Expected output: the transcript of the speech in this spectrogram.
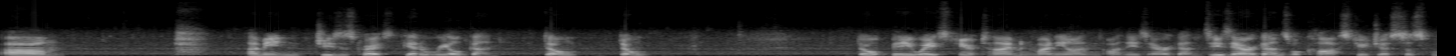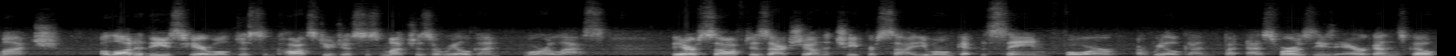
Um, I mean, Jesus Christ, get a real gun. Don't don't don't be wasting your time and money on on these air guns. These air guns will cost you just as much. A lot of these here will just cost you just as much as a real gun, more or less. The airsoft is actually on the cheaper side. You won't get the same for a real gun. But as far as these air guns go,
